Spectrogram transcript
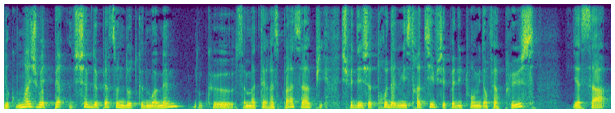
Donc moi je vais être chef de personne d'autre que de moi-même, donc euh, ça m'intéresse pas ça. Puis je fais déjà trop d'administratif, j'ai pas du tout envie d'en faire plus. Il y a ça.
